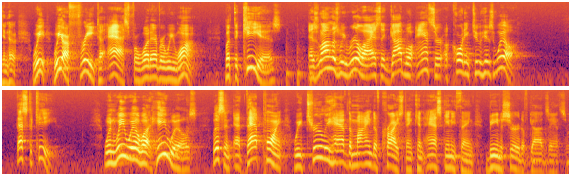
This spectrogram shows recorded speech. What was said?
You know, we, we are free to ask for whatever we want. But the key is, as long as we realize that God will answer according to his will. That's the key. When we will what he wills, listen, at that point, we truly have the mind of Christ and can ask anything, being assured of God's answer.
